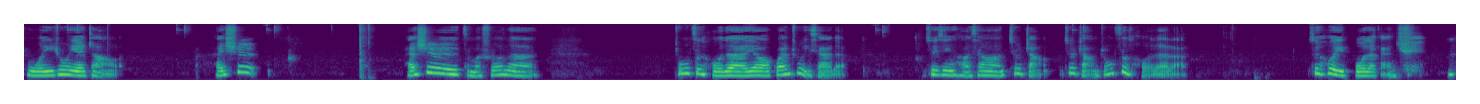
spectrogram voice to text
中国一重也涨了，还是还是怎么说呢？中字头的要关注一下的，最近好像就涨就涨中字头的了，最后一波的感觉。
